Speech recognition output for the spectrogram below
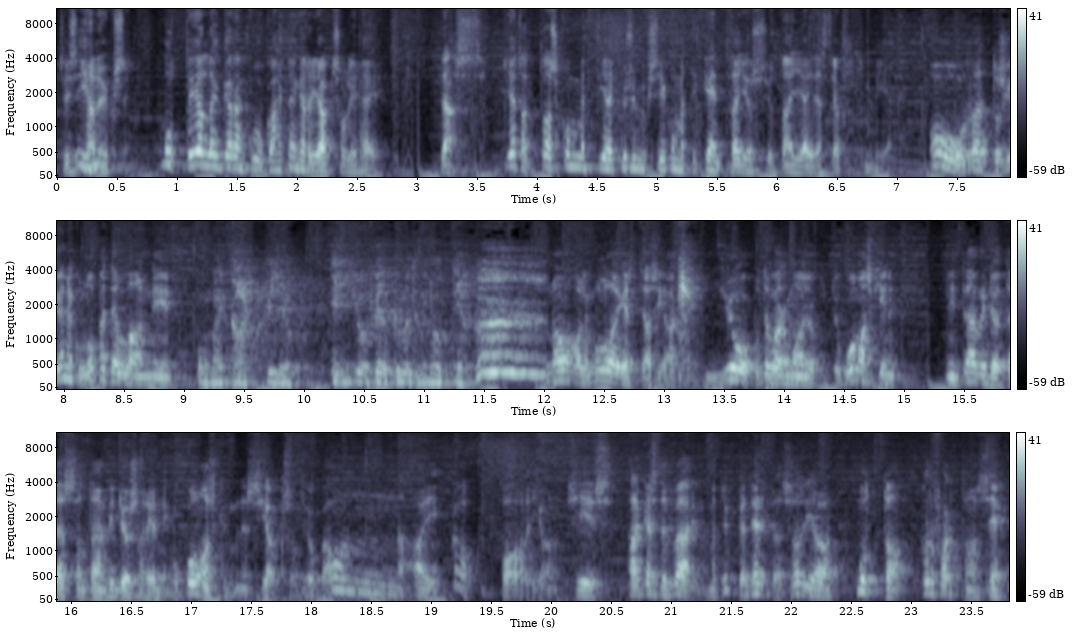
Siis ihan yksin. Mutta jälleen kerran kuulkaa, tämän kerran jakso oli hei tässä. Jätä taas kommenttia ja kysymyksiä kommenttikenttään, jos jotain jäi tästä jaksosta mieleen. Oh, right, tosiaan ennen kuin lopetellaan, niin... Oh my god, video ei oo vielä 10 minuuttia. No, oli mulla oikeasti asiaakin. Joo, kuten varmaan joku jo huomaskin, niin tämä video tässä on tämän videosarjan niin 30. jakso, joka on aika paljon. Siis, älkää sitä väärin, mä tykkään erittäin sarjaa, mutta fakta on se,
